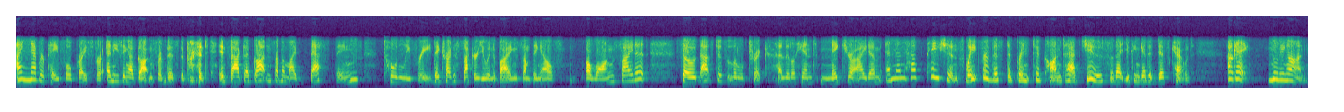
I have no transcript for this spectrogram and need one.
I never pay full price for anything I've gotten from Vistaprint. In fact, I've gotten some of my best things totally free. They try to sucker you into buying something else alongside it. So that's just a little trick, a little hint. Make your item and then have patience. Wait for Vistaprint to contact you so that you can get a discount. Okay, moving on.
